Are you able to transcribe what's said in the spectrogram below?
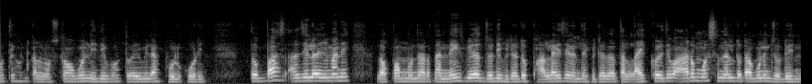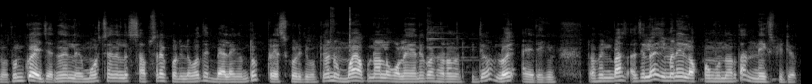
অতি সোনকালে নষ্ট হ'ব নিদিব তো এইবিলাক ভুল কৰি। তো বাছ আজিলৈ ইমানেই লগ পাম বন্ধু এটা নেক্সট ভিডিঅ'ত যদি ভিডিঅ'টো ভাল লাগিছে তেন্তে ভিডিঅ'টো এটা লাইক কৰি দিব আৰু মোৰ চেনেলটোত আপুনি যদি নতুনকৈ আহিছে তেনেহ'লে মোৰ চেনেলটো ছাবস্ক্ৰাইব কৰি লগতে বেল আইকনটো প্ৰেছ কৰি দিব। কিয়নো মই আপোনালোকলৈ এনেকুৱা ধৰণৰ ভিডিঅ' লৈ আহি থাকিম। তো বাছ আজিলৈ ইমানেই লগ পাম বন্ধু এটা নেক্সট ভিডিঅ'ত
